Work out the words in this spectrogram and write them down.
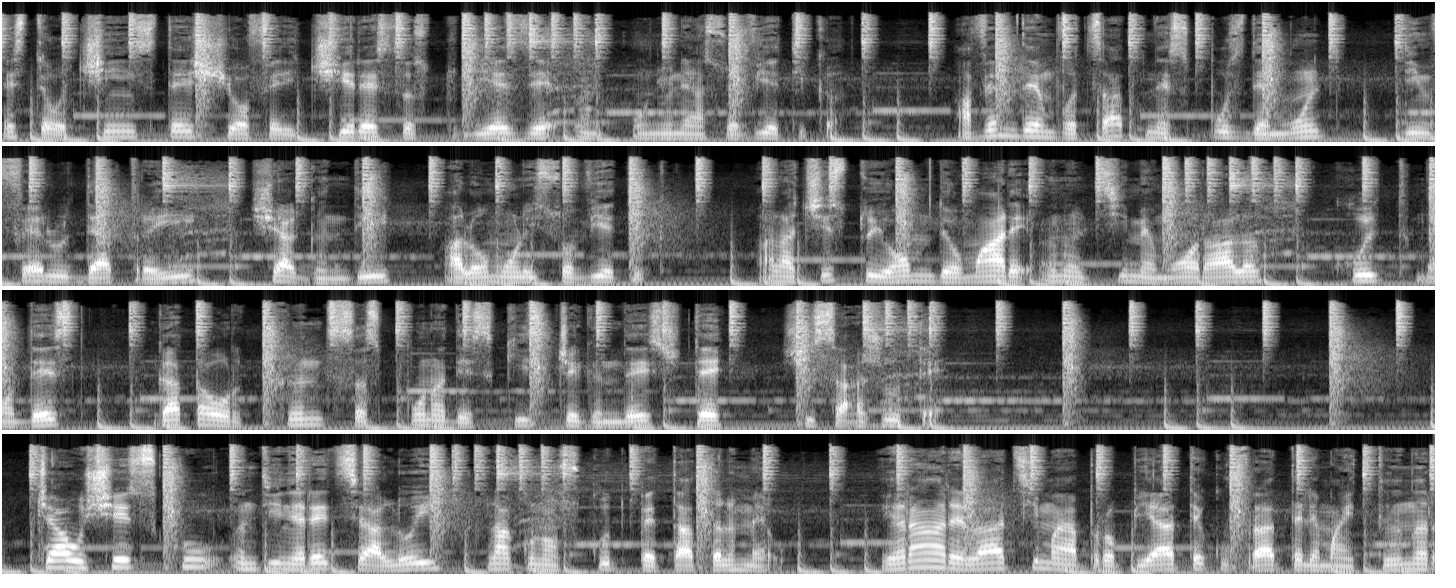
este o cinste și o fericire să studieze în Uniunea Sovietică. Avem de învățat nespus de mult din felul de a trăi și a gândi al omului sovietic – al acestui om de o mare înălțime morală, cult, modest, gata oricând să spună deschis ce gândește și să ajute. Ceaușescu, în tinerețea lui, l-a cunoscut pe tatăl meu. Era în relații mai apropiate cu fratele mai tânăr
